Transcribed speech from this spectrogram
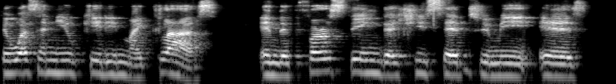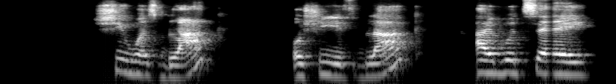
there was a new kid in my class and the first thing that she said to me is she was black or she is black i would say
